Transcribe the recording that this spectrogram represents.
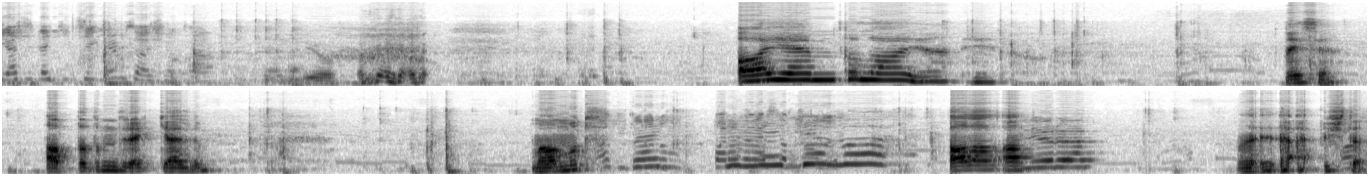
Gerçekten kill çekmiyor musun aşağı ta? Yok. I am the lion. Neyse. Atladım direkt geldim. Mahmut. At bir oğlum bana versem ne olur? Al al al. Geliyorum. işte.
